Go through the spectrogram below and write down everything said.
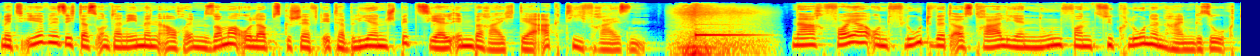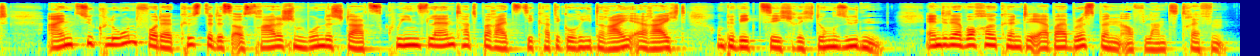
Mit ihr will sich das Unternehmen auch im Sommerurlaubsgeschäft etablieren, speziell im Bereich der Aktivreisen. Nach Feuer und Flut wird Australien nun von Zyklonen heimgesucht. Ein Zyklon vor der Küste des australischen Bundesstaats Queensland hat bereits die Kategorie 3 erreicht und bewegt sich Richtung Süden. Ende der Woche könnte er bei Brisbane auf Land treffen.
